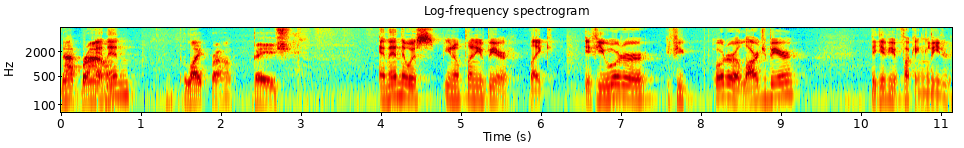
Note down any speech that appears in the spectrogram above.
Not brown, And then light brown, beige. And then there was you know plenty of beer. Like if you order if you order a large beer, they give you a fucking liter,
